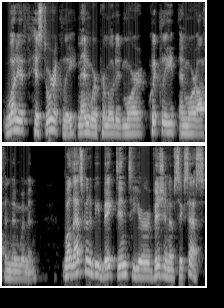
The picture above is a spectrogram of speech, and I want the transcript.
What if historically men were promoted more quickly and more often than women well, that's going to be baked into your vision of success.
